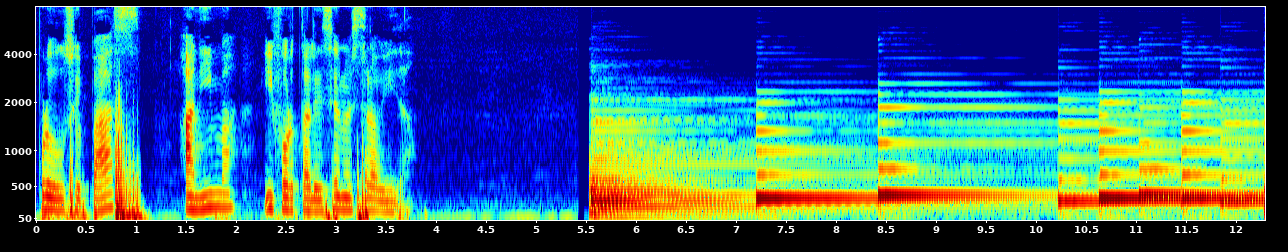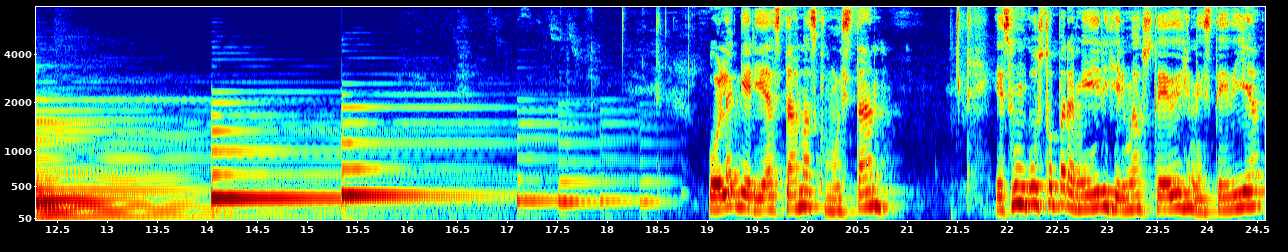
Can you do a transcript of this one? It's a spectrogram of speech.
produce paz, anima y fortalece nuestra vida. Hola queridas damas, ¿cómo están? Es un gusto para mí dirigirme a ustedes en este día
